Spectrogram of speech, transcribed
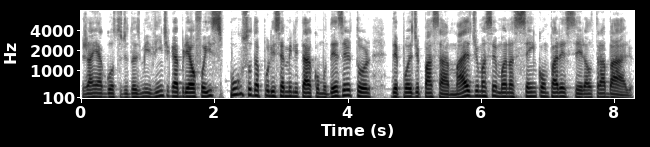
Já em agosto de 2020, Gabriel foi expulso da Polícia Militar como desertor depois de passar mais de uma semana sem comparecer ao trabalho.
